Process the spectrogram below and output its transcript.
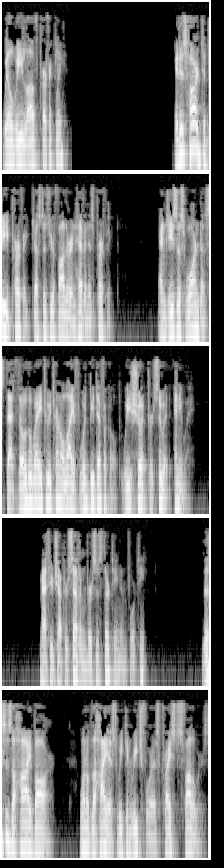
Will we love perfectly? It is hard to be perfect just as your Father in heaven is perfect. And Jesus warned us that though the way to eternal life would be difficult, we should pursue it anyway. Matthew chapter 7 verses 13 and 14. This is a high bar, one of the highest we can reach for as Christ's followers.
